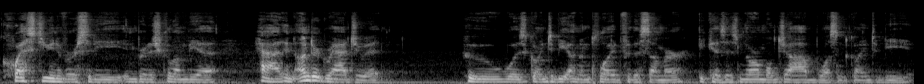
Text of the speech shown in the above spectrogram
Quest University in British Columbia had an undergraduate who was going to be unemployed for the summer because his normal job wasn't going to be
